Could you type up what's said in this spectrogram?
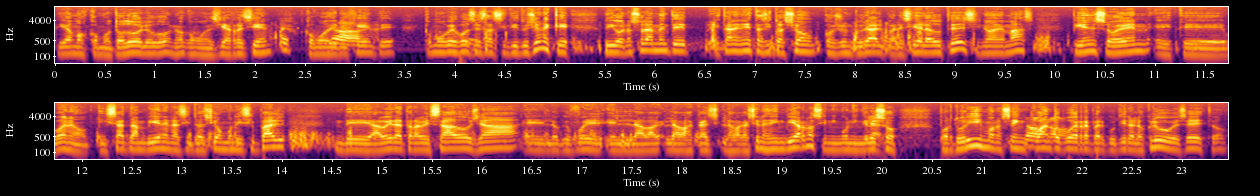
digamos, como todólogo, ¿no? Como decías recién, como No. dirigente? ¿Cómo ves vos esas instituciones que, digo, no solamente están en esta situación coyuntural parecida a la de ustedes, sino además pienso en, este, bueno, quizá también en la situación municipal de haber atravesado ya eh, lo que fue el- la la vaca- las vacaciones de invierno sin ningún ingreso por turismo, no sé en No, cuánto no. puede repercutir a los clubes esto.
